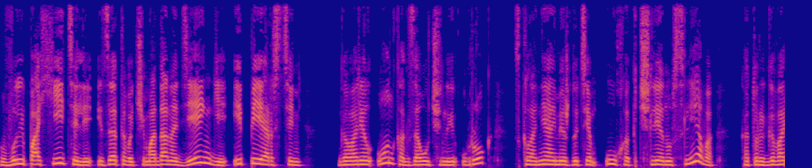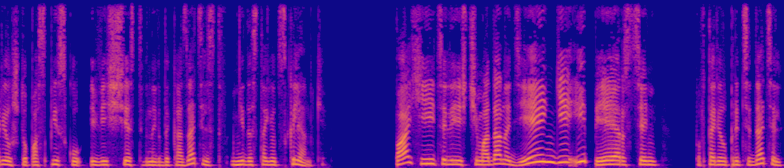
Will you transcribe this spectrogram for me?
вы похитили из этого чемодана деньги и перстень, говорил он, как заученный урок, склоняя между тем ухо к члену слева, который говорил, что по списку вещественных доказательств недостает склянки. Похитили из чемодана деньги и перстень, повторил председатель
